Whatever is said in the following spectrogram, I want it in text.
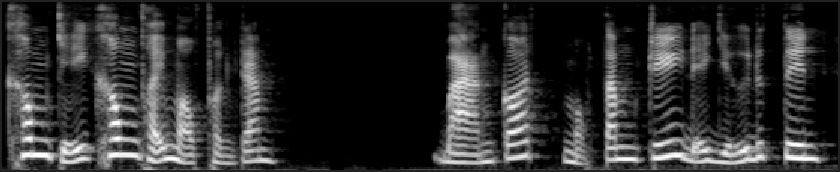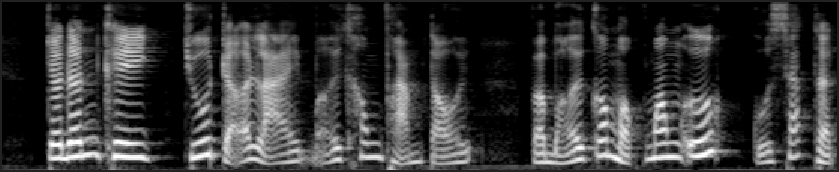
Không chỉ 0,1%. Bạn có một tâm trí để giữ đức tin cho đến khi Chúa trở lại bởi không phạm tội và bởi có một mong ước của xác thịt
